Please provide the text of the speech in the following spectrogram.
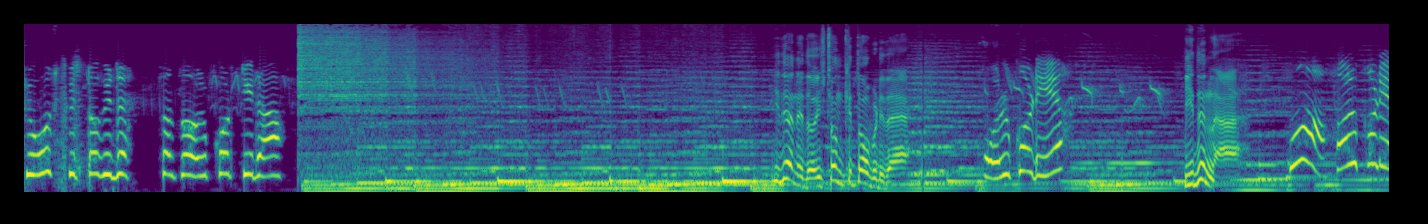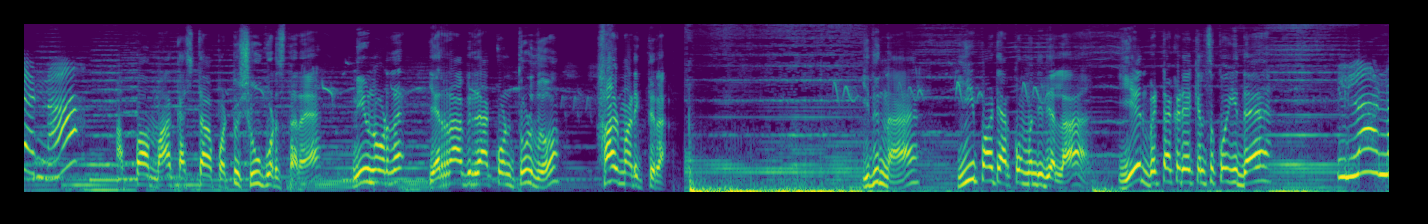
ಶೂಸ್ ಕಿತ್ತೋಗಿದೆ. ಸ್ವಲ್ಪ ಹೊಲ್ಕೊಡ್ತೀರಾ ಇದೇನಿದು? ಇಷ್ಟೊಂದು ಕಿತ್ತೋಗ್ಬಿಟ್ಟಿದೆ. ಹೊಲ್ಕೊಡಿ ಇದನ್ನ? ಅಪ್ಪ ಅಮ್ಮ ಕಷ್ಟಪಟ್ಟು ಶೂ ಕೊಡಿಸ್ತಾರೆ. ನೀವು ನೋಡ್ದೆ ಎರ್ರಾ ಬಿರ್ರ ಹಾಕೊಂಡು ತುಳಿದು ಹಾಳು ಮಾಡಿಕ್ತೀರ. ಇದನ್ನ ಈ ಪಾಟಿ ಹರ್ಕೊಂಡ್ ಬಂದಿದ್ಯಲ್ಲ ಏನ್ ಬೆಟ್ಟ ಕಡೆಯ ಕೆಲ್ಸಕ್ಕೆ ಹೋಗಿದ್ದೆ? ಇಲ್ಲ ಅಣ್ಣ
